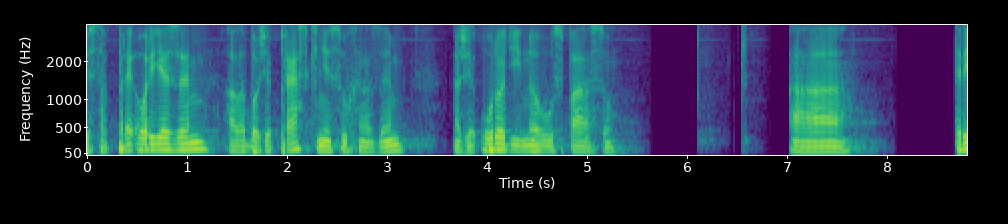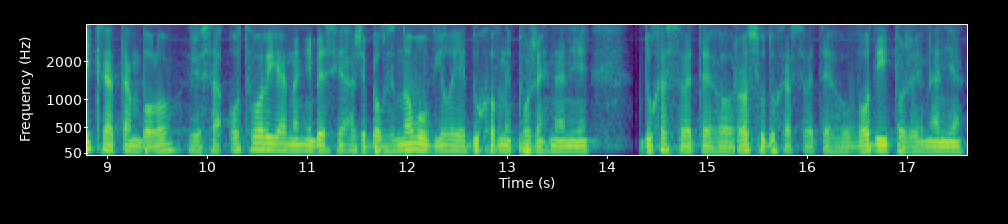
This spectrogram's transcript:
že sa preorie zem, alebo že praskne suchá zem a že urodí novú spásu. A trikrát tam bolo, že sa otvoria na nebesia a že Boh znovu vyleje duchovné požehnanie Ducha Svetého, rosu Ducha Svetého, vody požehnania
